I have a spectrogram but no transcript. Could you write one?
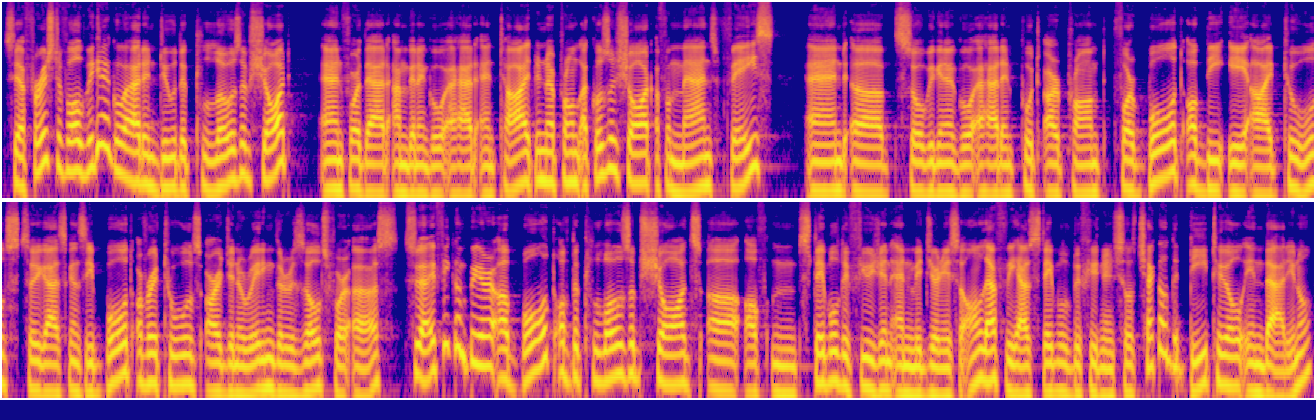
So yeah, first of all, we're going to go ahead and do the close-up shot. And for that, I'm going to go ahead and type in a prompt, a close-up shot of a man's face and uh, so we're gonna go ahead and put our prompt for both of the AI tools. So you guys can see both of our tools are generating the results for us. So if we compare uh, both of the close-up shots uh, of um, Stable Diffusion and Midjourney. So on left, we have Stable Diffusion. So check out the detail in that, you know.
